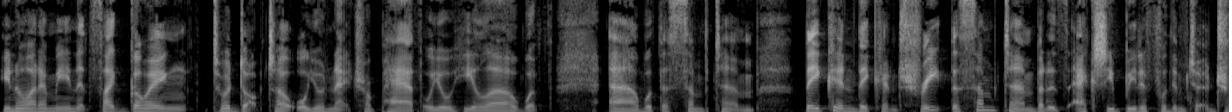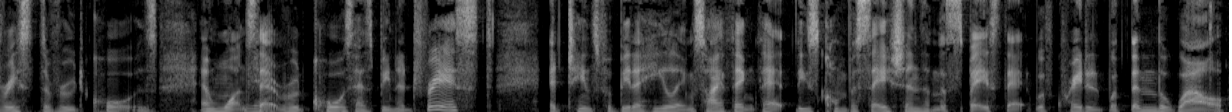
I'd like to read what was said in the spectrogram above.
You know what I mean? It's like going to a doctor or your naturopath or your healer with uh, with a symptom. They can they can treat the symptom, but it's actually better for them to address the root cause. And once yeah. that root cause has been addressed, it tends for better healing. So I think that these conversations and the space that we've created within the well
